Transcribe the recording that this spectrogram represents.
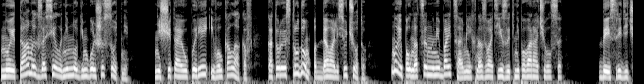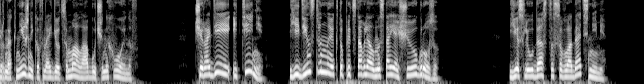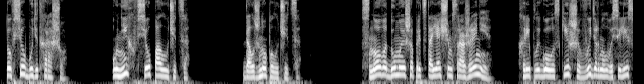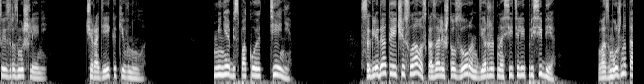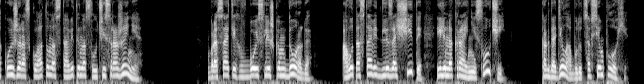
но и там их засело немногим больше сотни, не считая упырей и волколаков — которые с трудом поддавались учету, ну и полноценными бойцами их назвать язык не поворачивался. Да и среди чернокнижников найдется мало обученных воинов. Чародеи и тени — единственные, кто представлял настоящую угрозу. Если удастся совладать с ними, то все будет хорошо. У них все получится. Должно получиться. Снова думаешь о предстоящем сражении? Хриплый голос Кирши выдернул Василису из размышлений. Чародейка кивнула. «Меня беспокоят тени». Соглядатые Числава сказали, что Зоран держит носителей при себе. Возможно, такой же расклад он оставит и на случай сражения. Бросать их в бой слишком дорого, а вот оставить для защиты или на крайний случай, когда дела будут совсем плохи.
